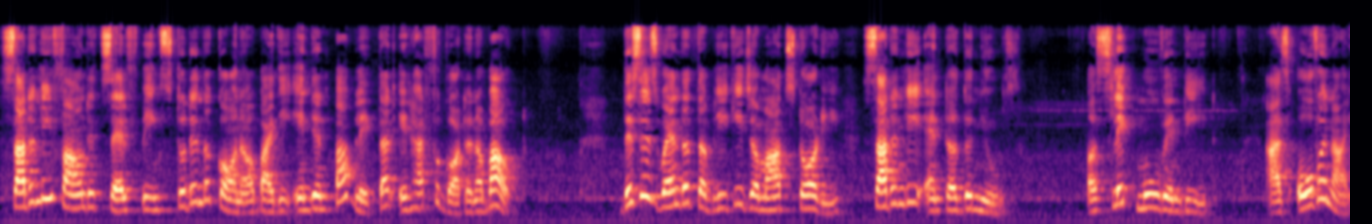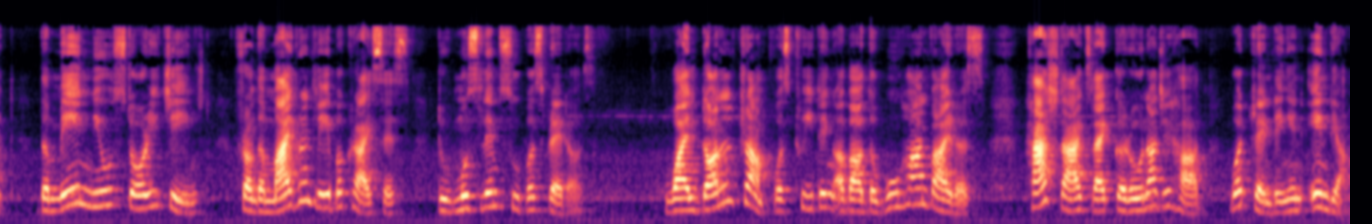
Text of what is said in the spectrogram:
suddenly found itself being stood in the corner by the Indian public that it had forgotten about. This is when the Tablighi Jamaat story suddenly entered the news. A slick move indeed, as overnight the main news story changed from the migrant labor crisis to Muslim super spreaders. While Donald Trump was tweeting about the Wuhan virus, hashtags like Corona Jihad were trending in India.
